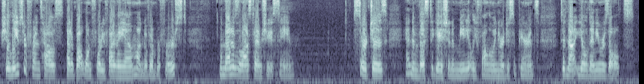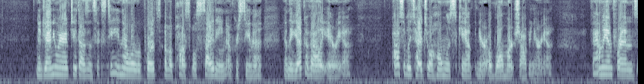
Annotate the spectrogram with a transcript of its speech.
she leaves her friend's house at about 1:45 a.m. on November 1st, and that is the last time she is seen. Searches and investigation immediately following her disappearance did not yield any results. In January of 2016, there were reports of a possible sighting of Christina in the Yucca Valley area, possibly tied to a homeless camp near a Walmart shopping area. Family and friends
